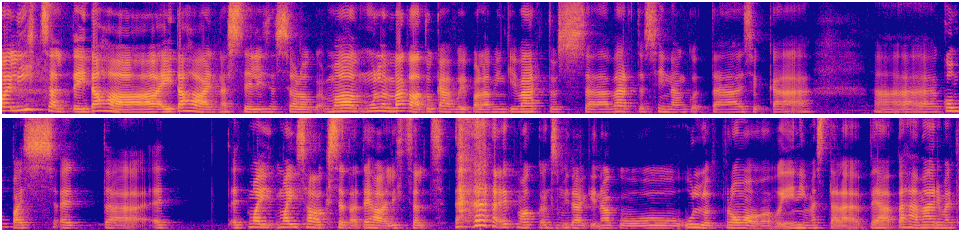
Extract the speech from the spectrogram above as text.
ma lihtsalt ei taha, ei taha ennast sellisesse olukorda, ma, mul on väga tugev võib-olla mingi väärtus, väärtushinnangute sihuke Äh, kompass, et, äh, et, et ma ei, ma ei saaks seda teha lihtsalt et ma hakkaks mm -hmm. midagi nagu hullult promoma või inimestele pea, pähe määrima, et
